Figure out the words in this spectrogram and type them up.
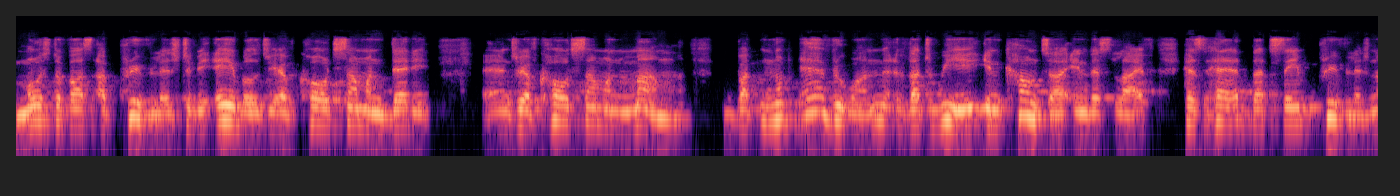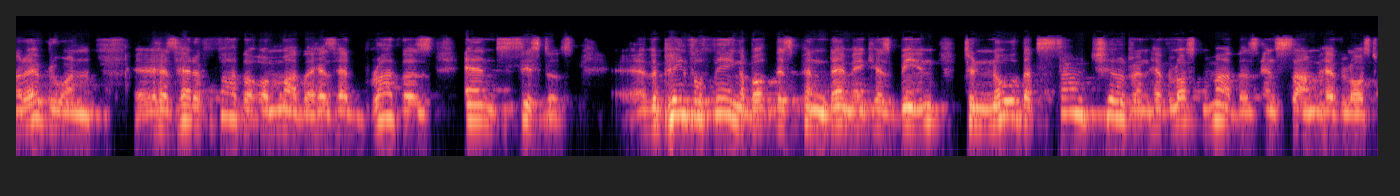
Most of us are privileged to be able to have called someone daddy and to have called someone mom, but not everyone that we encounter in this life has had that same privilege. Not everyone uh, has had a father or mother, has had brothers and sisters. Uh, the painful thing about this pandemic has been to know that some children have lost mothers and some have lost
